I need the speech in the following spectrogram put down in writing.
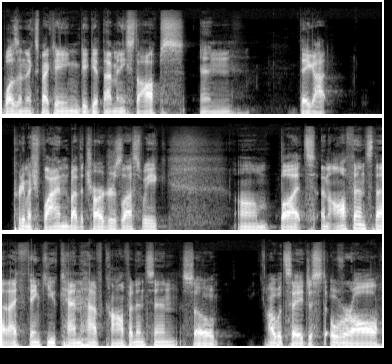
wasn't expecting to get that many stops, and they got pretty much flattened by the Chargers last week. Um, but an offense that I think you can have confidence in. So I would say just overall,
